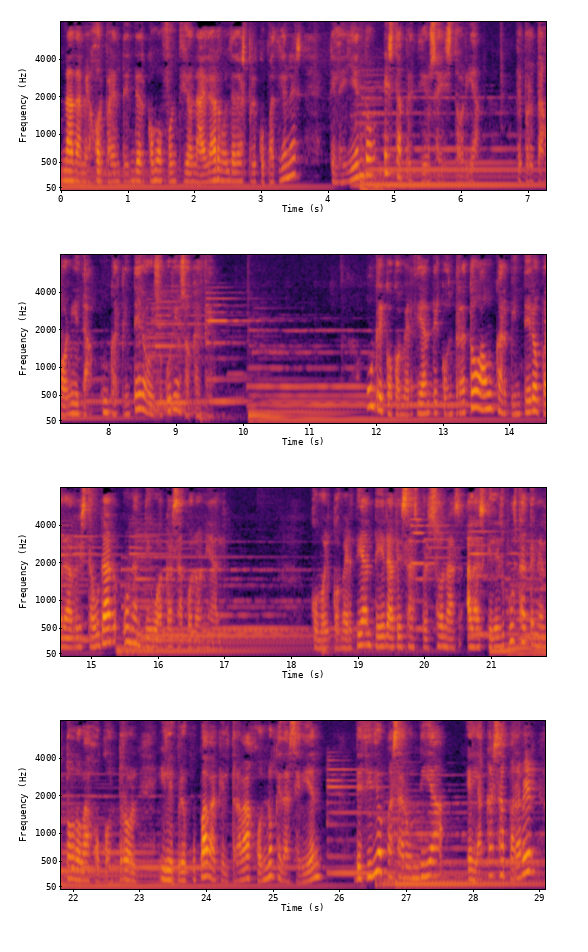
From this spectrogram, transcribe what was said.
Nada mejor para entender cómo funciona el árbol de las preocupaciones que leyendo esta preciosa historia que protagoniza un carpintero y su curioso jefe. Un rico comerciante contrató a un carpintero para restaurar una antigua casa colonial. Como el comerciante era de esas personas a las que les gusta tener todo bajo control y le preocupaba que el trabajo no quedase bien, decidió pasar un día en la casa para ver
